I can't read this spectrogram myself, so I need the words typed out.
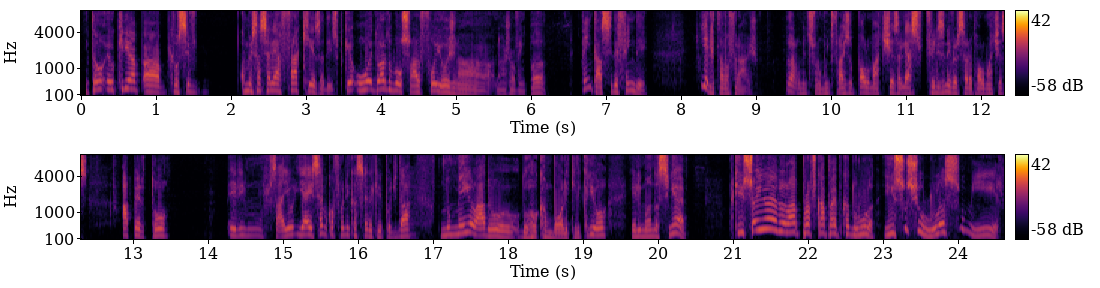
Então eu queria ah, que você começasse a ler a fraqueza deles, porque o Eduardo Bolsonaro foi hoje na, na Jovem Pan tentar se defender. E ele estava frágil. Os argumentos foram muito frágeis. O Paulo Matias, aliás, feliz aniversário Paulo Matias, apertou. Ele não saiu. E aí, sabe qual foi a única saída que ele pôde dar? No meio lá do, do rocambole que ele criou, ele manda assim: é. Porque isso aí é lá pra ficar pra época do Lula. Isso se o Lula sumir.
